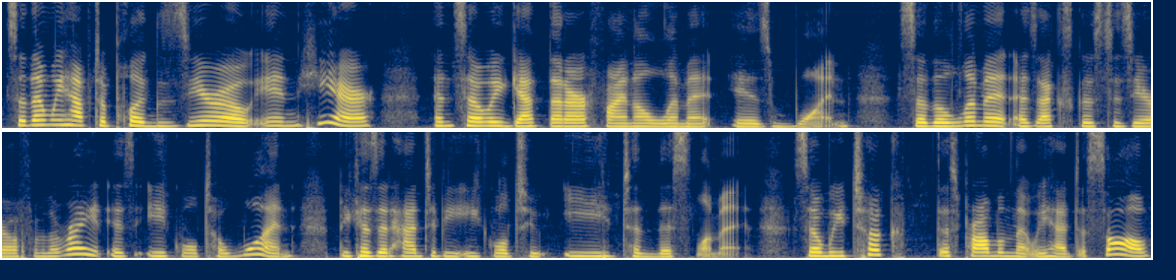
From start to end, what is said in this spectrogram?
So then we have to plug 0 in here, and so we get that our final limit is 1. So the limit as x goes to 0 from the right is equal to 1 because it had to be equal to e to this limit. So we took this problem that we had to solve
